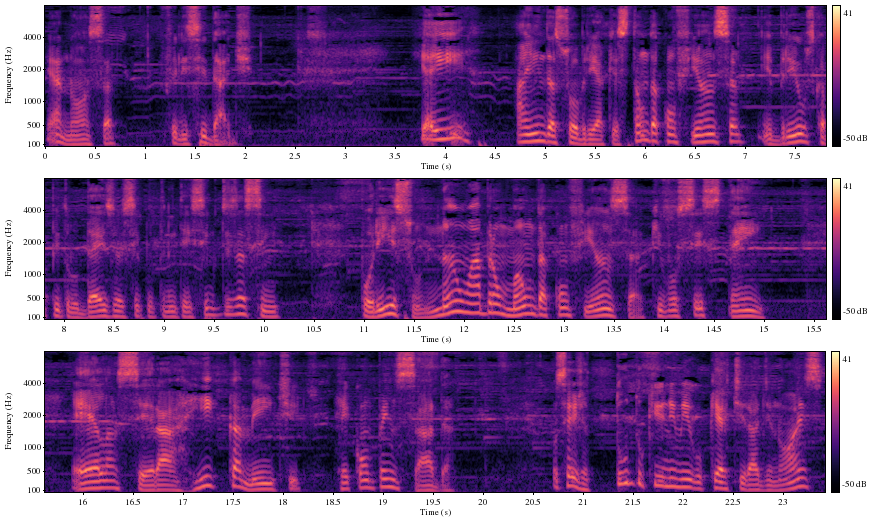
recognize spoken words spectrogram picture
é a nossa felicidade. E aí, ainda sobre a questão da confiança, Hebreus capítulo 10, versículo 35 diz assim: Por isso, não abram mão da confiança que vocês têm. Ela será ricamente recompensada. Ou seja, tudo que o inimigo quer tirar de nós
